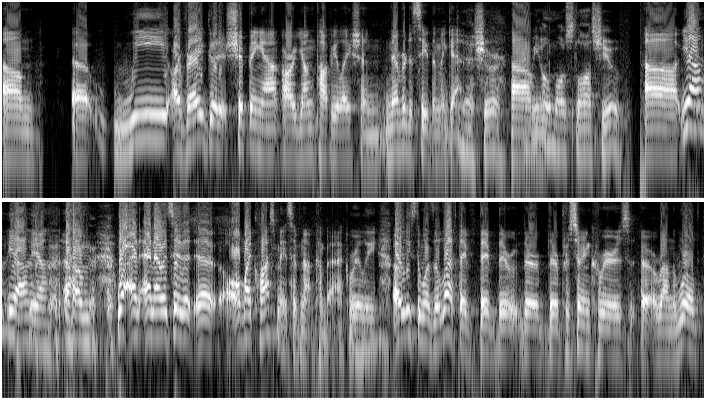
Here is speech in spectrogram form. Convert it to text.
Um, uh, we are very good at shipping out our young population, never to see them again. Yeah, sure. we almost lost you. Uh, yeah, yeah, yeah. Um, well, and, and I would say that uh, all my classmates have not come back, really. Or at least the ones that left, they've, they've, they're, they're, they're pursuing careers uh, around the world.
